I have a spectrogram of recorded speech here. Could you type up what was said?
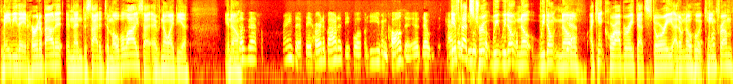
maybe they had heard about it and then decided to mobilize. I, I have no idea. You know, Doesn't that strange that if they heard about it before he even called it? that kind if of like that's true, we, we don't know. We don't know. Yeah. I can't corroborate that story. I don't know who it came from.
